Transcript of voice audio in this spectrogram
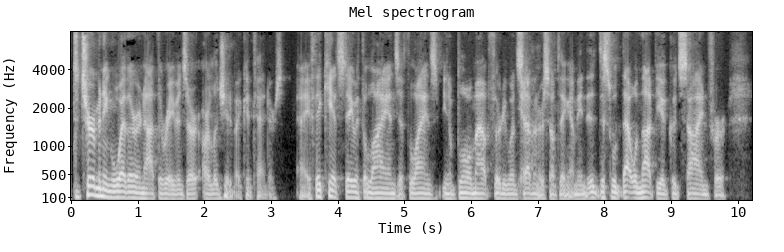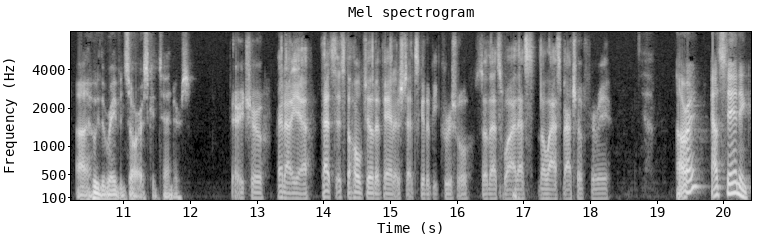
determining whether or not the Ravens are, are legitimate contenders. Uh, if they can't stay with the Lions, if the Lions, you know, blow them out 31-7 or something, I mean, this will that will not be a good sign for uh, who the Ravens are as contenders. Very true. And uh, yeah, that's it's the home field advantage that's going to be crucial. So that's why that's the last matchup for me. All right, outstanding.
